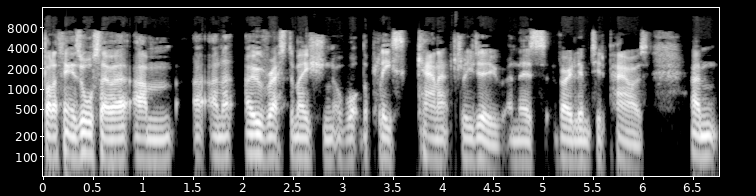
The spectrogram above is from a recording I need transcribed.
but I think there's also a, um, an overestimation of what the police can actually do, and there's very limited powers. Um,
